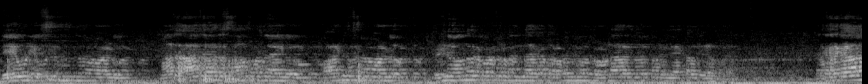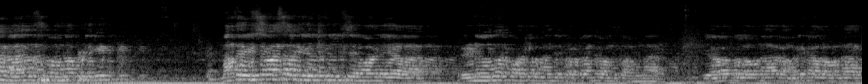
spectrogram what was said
దేవుని విశ్వసించిన వాళ్ళు మత ఆచార సాంప్రదాయాలు పాటించిన వాళ్ళు రెండు వందల కోట్ల మంది దాకా ప్రపంచంలో ఉన్నారని చెప్పి మనకి లెక్కలు చెప్తారు రకరకాల బ్యాలెన్స్ ఉన్నప్పటికీ మత విశ్వాసాలకు ఎదురు చూసే వాళ్ళు ఇలా రెండు వందల కోట్ల మంది ప్రపంచం అంతా ఉన్నారు. యూరోప్లో ఉన్నారు అమెరికాలో ఉన్నారు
